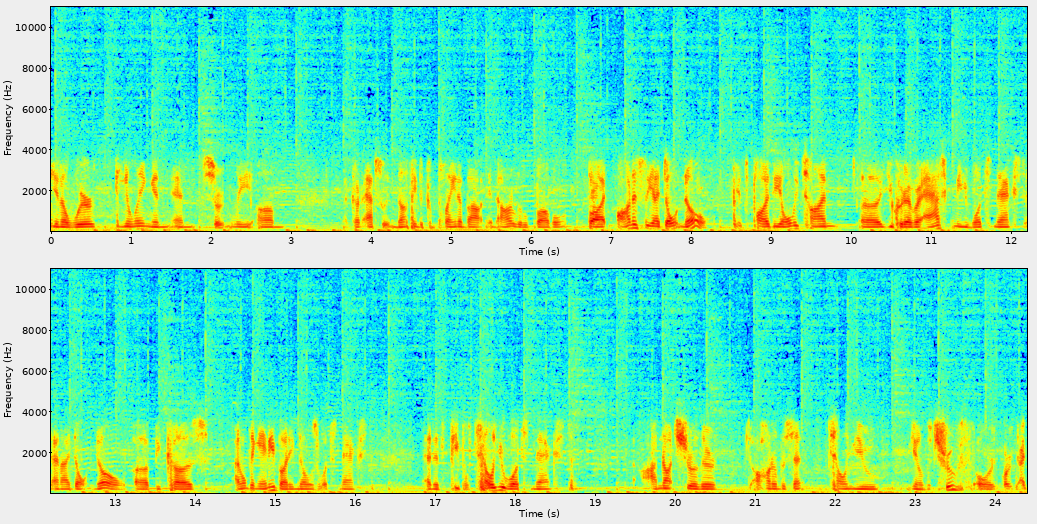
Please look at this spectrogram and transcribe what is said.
You know, we're dealing and, and certainly um, I've got absolutely nothing to complain about in our little bubble. But honestly, I don't know. It's probably the only time uh, you could ever ask me what's next, and I don't know uh, because I don't think anybody knows what's next. And if people tell you what's next, I'm not sure they're 100% telling you, you know, the truth. Or, or I,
